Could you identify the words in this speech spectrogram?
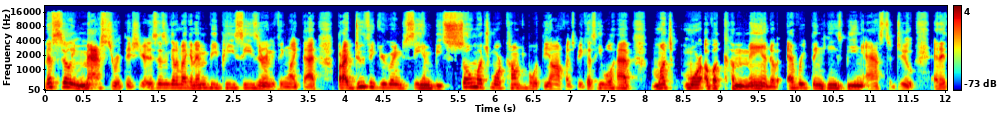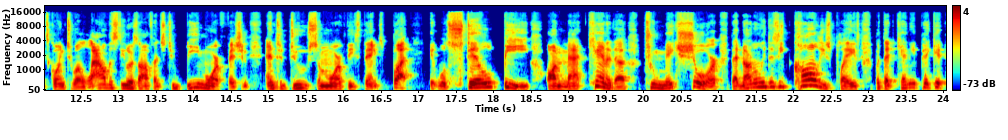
necessarily master it this year. This isn't going to be like an MVP season or anything like that. But I do think you're going to see him be so much more comfortable with the offense because he will have much much more of a command of everything he's being asked to do. And it's going to allow the Steelers offense to be more efficient and to do some more of these things. But it will still be on Matt Canada to make sure that not only does he call these plays, but that Kenny Pickett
